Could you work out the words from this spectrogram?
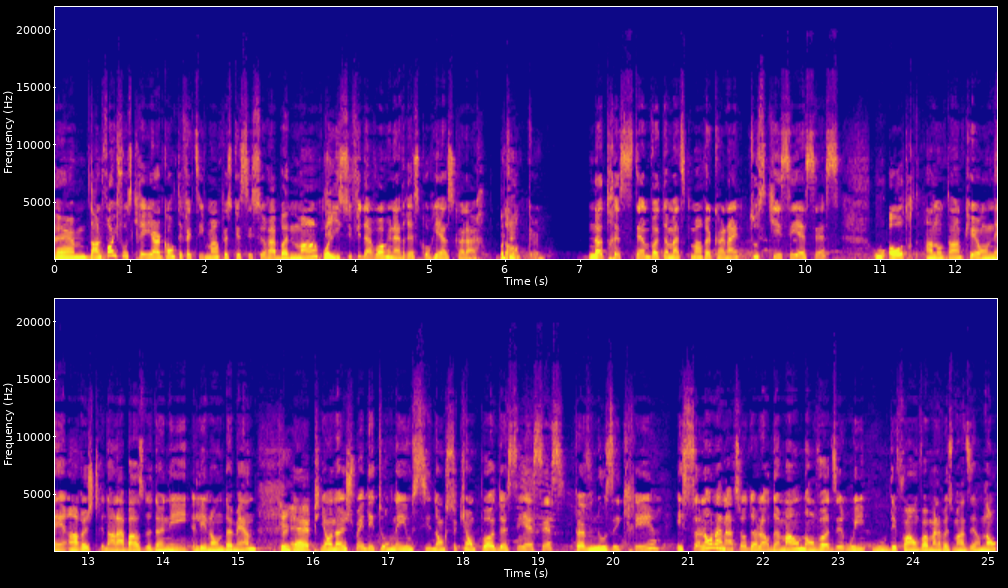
Euh, dans le fond, il faut se créer un compte, effectivement, puisque c'est sur abonnement. Puis Oui. il suffit d'avoir une adresse courriel scolaire. OK. Donc, notre système va automatiquement reconnaître tout ce qui est CSS ou autre, en autant qu'on ait enregistré dans la base de données les noms de domaine. Euh, puis on a un chemin détourné aussi. Donc, ceux qui n'ont pas de CSS peuvent nous écrire. Et selon la nature de leur demande, on va dire oui ou des fois, on va malheureusement dire non,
